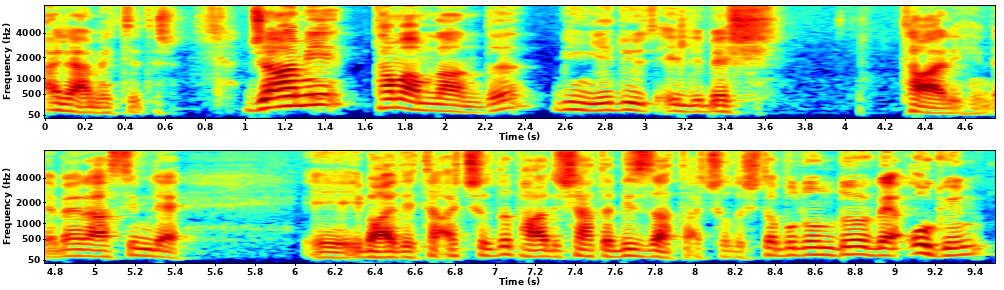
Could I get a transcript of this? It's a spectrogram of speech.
alametidir. Cami tamamlandı 1755 tarihinde merasimle e, ibadete açıldı. Padişah da bizzat açılışta bulundu ve o gün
